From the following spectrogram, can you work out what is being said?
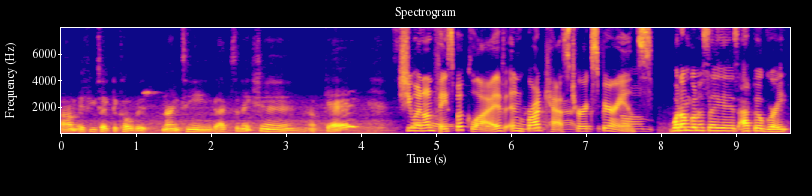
um, if you take the COVID 19 vaccination. Okay? She went on Facebook Live and broadcast her experience. Um, what I'm going to say is, I feel great.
